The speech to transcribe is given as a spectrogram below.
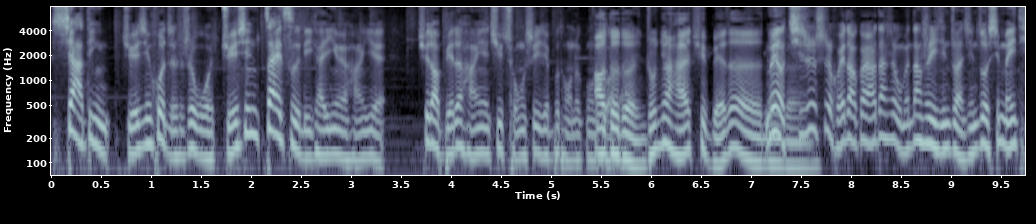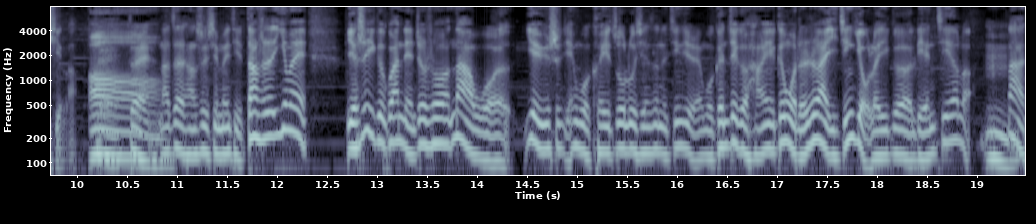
下定决心，或者是我决心再次离开音乐行业，去到别的行业去从事一些不同的工作。啊，对，对，你中间还去别的那没有，其实是回到高瑶，但是我们当时已经转型做新媒体了。哦，对，那在尝试新媒体。当时因为也是一个观点，就是说，那我业余时间我可以做陆先生的经纪人，我跟这个行业跟我的热爱已经有了一个连接了。嗯，那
